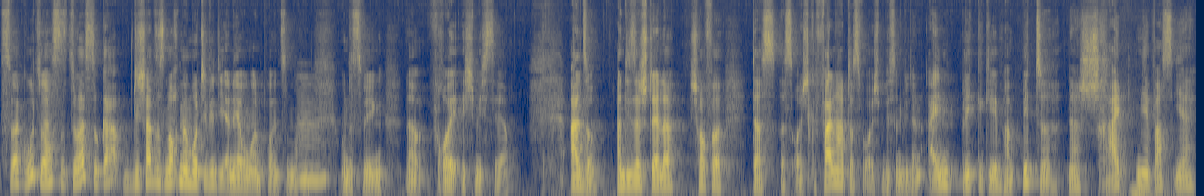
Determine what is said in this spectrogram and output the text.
Es war gut. Du hast, du hast sogar, dich hat es noch mehr motiviert, die Ernährung on point zu machen. Und deswegen na, freue ich mich sehr. Also, an dieser Stelle, ich hoffe, dass es euch gefallen hat, dass wir euch ein bisschen wieder einen Einblick gegeben haben. Bitte, ne, schreibt mir, was ihr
